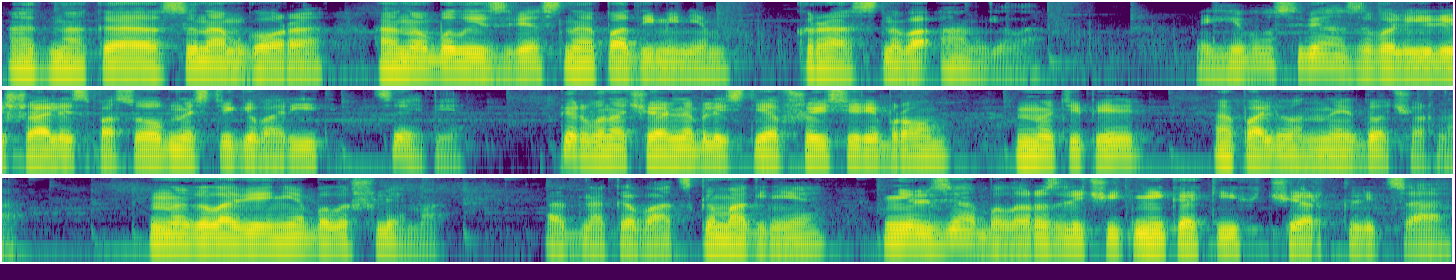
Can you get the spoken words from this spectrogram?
Однако сынам Гора оно было известно под именем Красного Ангела. Его связывали и лишали способности говорить цепи, первоначально блестевшие серебром, но теперь опаленные дочерно. На голове не было шлема, однако в адском огне нельзя было различить никаких черт лица,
